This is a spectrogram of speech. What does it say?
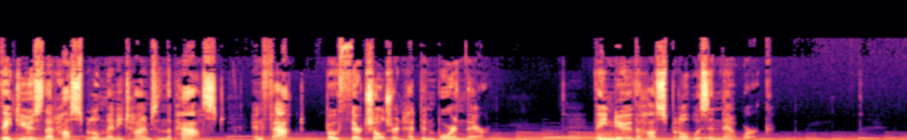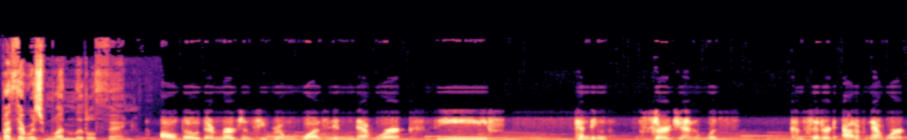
They'd used that hospital many times in the past. In fact, both their children had been born there. They knew the hospital was in network. But there was one little thing. Although the emergency room was in network, the pending surgeon was considered out of network.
